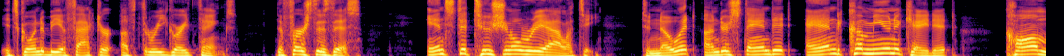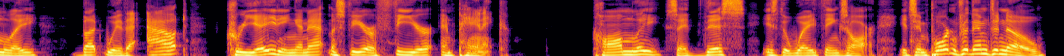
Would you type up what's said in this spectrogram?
It's going to be a factor of three great things. The first is this institutional reality to know it, understand it, and communicate it calmly, but without creating an atmosphere of fear and panic. Calmly say, This is the way things are. It's important for them to know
